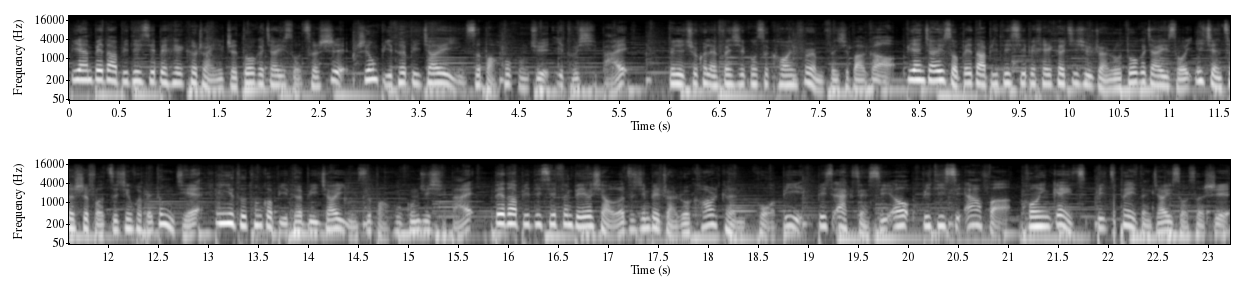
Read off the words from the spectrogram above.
币安被盗 BTC 被黑客转移至多个交易所测试，使用比特币交易隐私保护工具，意图洗白。根据区块链分析公司 CoinFirm 分析报告，币安交易所被盗 BTC 被黑客继续转入多个交易所，以检测是否资金会被冻结，并意图通过比特币交易隐私保护工具洗白。被盗 BTC 分别有小额资金被转入 Carcon 火币、BitX.co、BTC Alpha、CoinGates、BitPay 等交易所测试，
